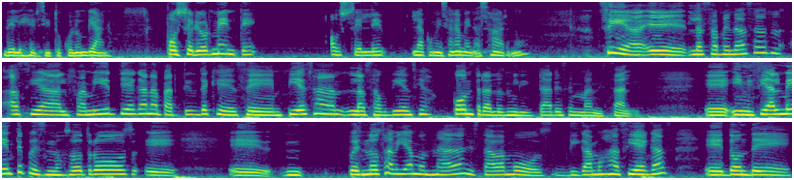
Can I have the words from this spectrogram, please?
del ejército colombiano. Posteriormente, a usted le la comienzan a amenazar, ¿no? Sí, eh, las amenazas hacia Alfamir llegan a partir de que se empiezan las audiencias contra los militares en Manizales. Eh, inicialmente, pues nosotros, eh, pues no sabíamos nada, estábamos, digamos, a ciegas, eh, donde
